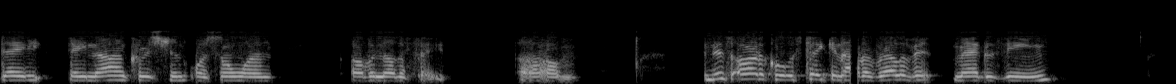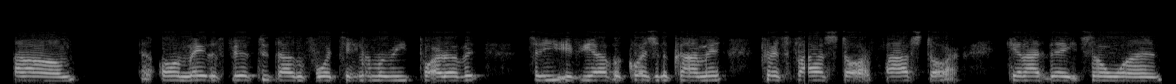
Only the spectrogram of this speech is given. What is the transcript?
date a non-Christian or someone of another faith. Um, this article was taken out of Relevant magazine um, on May the 5th, 2014. I'm going to read part of it to you. If you have a question or comment, press five star, five star. Can I date someone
